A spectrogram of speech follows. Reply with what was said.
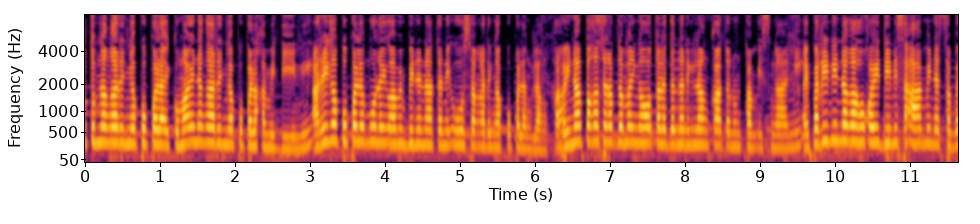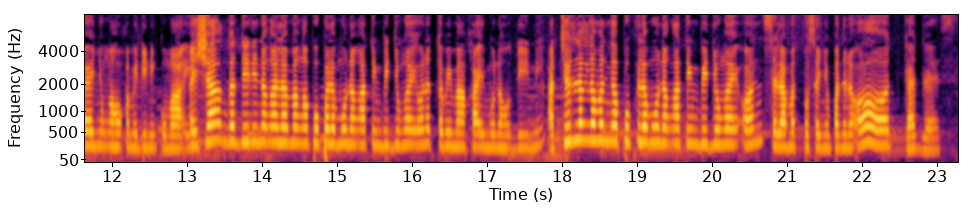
magutom na nga rin nga po pala, ay kumain na nga rin nga po pala kami dini. Ari nga po pala muna yung aming binanata ni Usang, ari nga po palang langka. Abay napakasarap naman nga ho talaga na rin langka at anong tamis nga ni. Ay parinin na nga ho kayo dini sa amin at sabayan nyo nga ho kami dining kumain. Ay siya, hanggang dini na nga lamang nga po pala muna ang ating video ngayon at kami makakain muna ho dini. At yun lang naman nga po pala muna ang ating video ngayon. Salamat po sa inyong panonood. God bless.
